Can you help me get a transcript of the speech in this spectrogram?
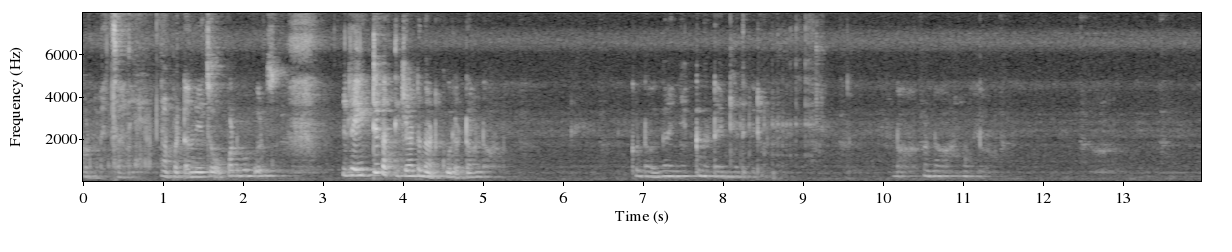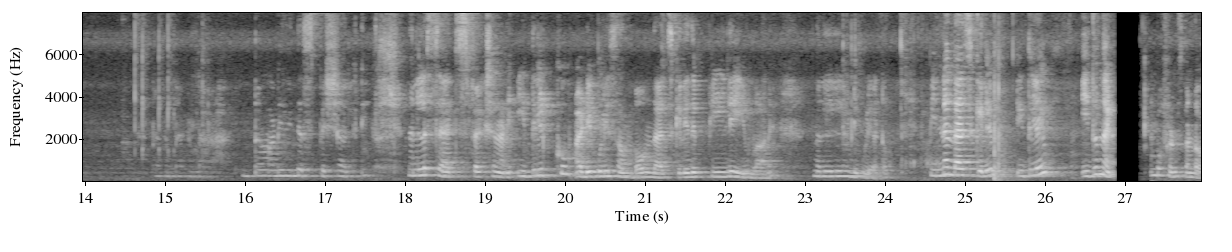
കൊണ്ട് വെച്ചാൽ ഞാൻ പെട്ടെന്ന് ചോപ്പടുമ്പോൾ ലൈറ്റ് കത്തിക്കാണ്ട് നടക്കൂല കേട്ടോ കണ്ടോ? കണ്ടോ? ഇങ്ങനെ ഞെക്കുന്ന ടൈമിൽ ഇത് വരും കണ്ടോ കണ്ടോ നോക്കിയോ കണ്ട, കണ്ട, കണ്ട. ഇതാണ് ഇതിന്റെ സ്പെഷ്യാലിറ്റി നല്ല സാറ്റിസ്ഫാക്ഷൻ ആണ്. ഇതിൽക്കും അടിപൊളി സംഭവം എന്താ വെച്ചാൽ ഇത് പീൽ ചെയ്യുമ്പോഴാണ് നല്ല അടിപൊളി കേട്ടോ. പിന്നെ എന്താ വെച്ചാൽ ഇതിൽ ഇത് നെക്കുമ്പോൾ ഫ്രണ്ട്സ് കണ്ടോ?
